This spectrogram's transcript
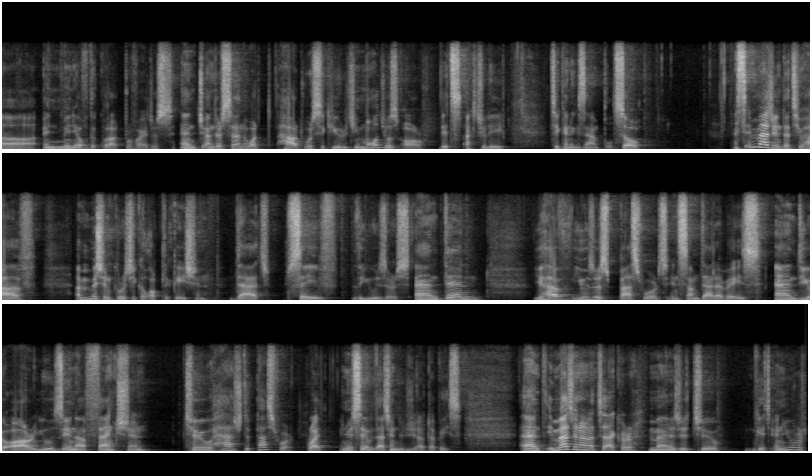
uh, in many of the cloud providers. And to understand what hardware security modules are, let's actually take an example. So let's imagine that you have a mission critical application that save the users. And then you have users' passwords in some database, and you are using a function to hash the password, right? And you save that in the database. And imagine an attacker managed to get in your,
